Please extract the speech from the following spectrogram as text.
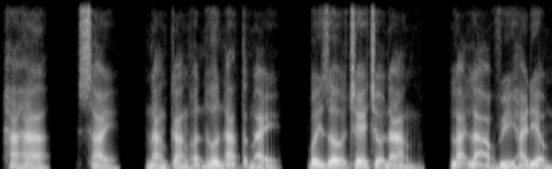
Ha ha, sai, nàng càng hận hơn ác tặc này, bây giờ che chở nàng, lại là vì hai điểm.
